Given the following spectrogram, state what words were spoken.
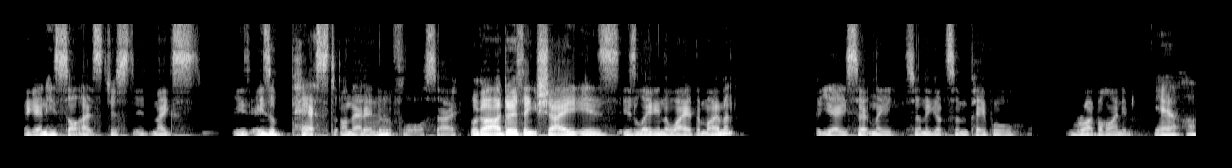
again, his size just it makes he's, he's a pest on that end of mm-hmm. the floor. So look, I, I do think Shea is is leading the way at the moment. But yeah, he's certainly certainly got some people right behind him. Yeah, I-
